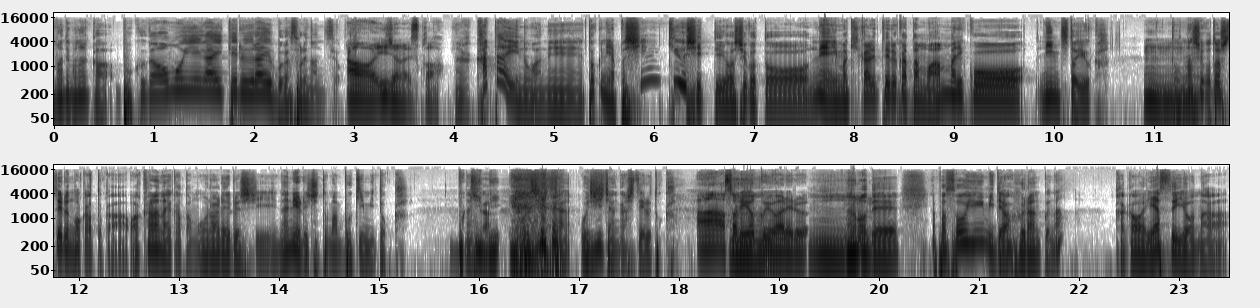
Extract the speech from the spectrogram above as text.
まあでもなんか、僕が思い描いてるライブがそれなんですよ。ああいいじゃないですかなんか硬いのはね、特にやっぱ鍼灸師っていうお仕事をね、今聞かれてる方もあんまりこう、認知というか、うんうんうんどんな仕事してるのかとかわからない方もおられるし、何よりちょっとまあ不気味とか、なん不気味かおじいちゃん、おじいちゃんがしてるとか。ああそれよく言われるうんなので、やっぱそういう意味ではフランクな、関わりやすいような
